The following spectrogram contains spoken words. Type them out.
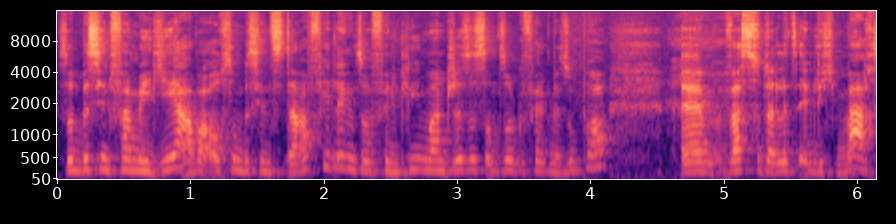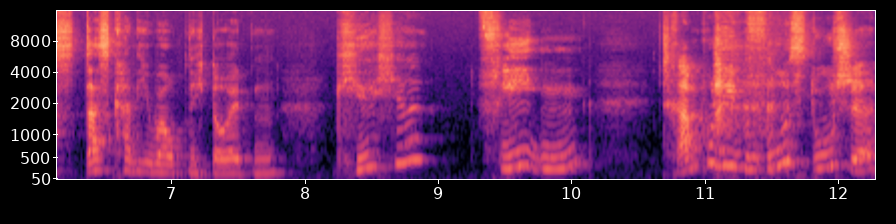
So ein bisschen familiär, aber auch so ein bisschen Star-Feeling. So Finn Kliman, Jizzes und so gefällt mir super. Ähm, was du da letztendlich machst, das kann ich überhaupt nicht deuten. Kirche? Fliegen, Trampolin, Fußdusche.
